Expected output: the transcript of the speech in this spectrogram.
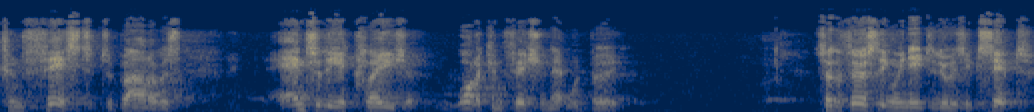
confessed to Barnabas and to the ecclesia. What a confession that would be. So the first thing we need to do is accept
